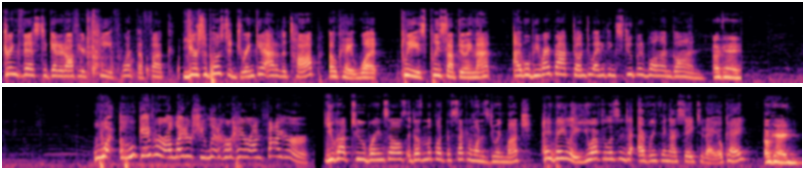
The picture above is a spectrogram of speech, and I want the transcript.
Drink this to get it off your teeth. What the fuck? You're supposed to drink it out of the top? Okay, what? Please, please stop doing that. I will be right back. Don't do anything stupid while I'm gone. Okay. What? Who gave her a lighter? She lit her hair on fire. You got two brain cells? It doesn't look like the second one is doing much. Hey, Bailey, you have to listen to everything I say today, okay? Okay.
